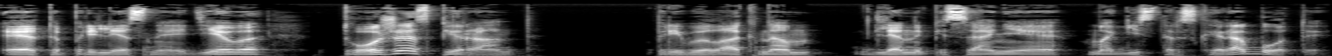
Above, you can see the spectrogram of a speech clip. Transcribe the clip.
«Эта прелестная дева тоже аспирант. Прибыла к нам для написания магистерской работы.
